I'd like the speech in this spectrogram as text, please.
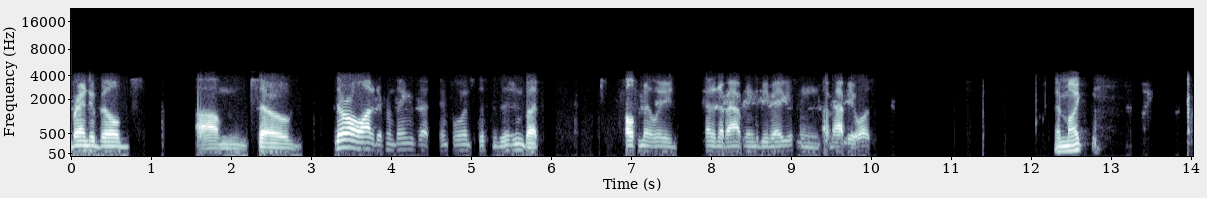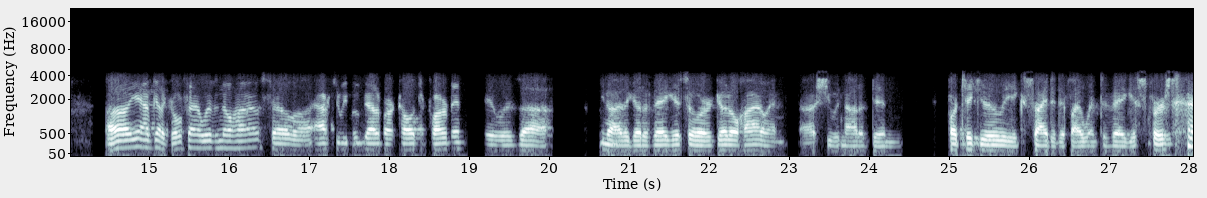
brand new builds. Um, so there are a lot of different things that influenced this decision, but ultimately ended up happening to be Vegas, and I'm happy it was. And Mike, Uh, yeah, I've got a girlfriend who lives in Ohio. So uh, after we moved out of our college apartment, it was, uh, you know, either go to Vegas or go to Ohio, and uh, she would not have been particularly excited if I went to Vegas first.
